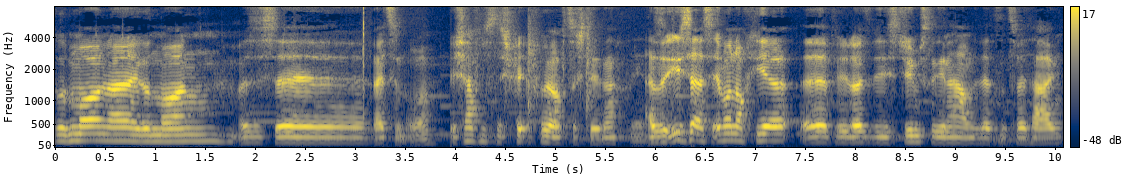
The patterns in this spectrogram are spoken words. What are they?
Guten Morgen, Leute, guten Morgen. Es ist äh, 13 Uhr. Wir schaffen es nicht spät, früh aufzustehen, ne? Also Isa ist immer noch hier, äh, für die Leute, die die Streams gesehen haben, die letzten zwei Tage.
